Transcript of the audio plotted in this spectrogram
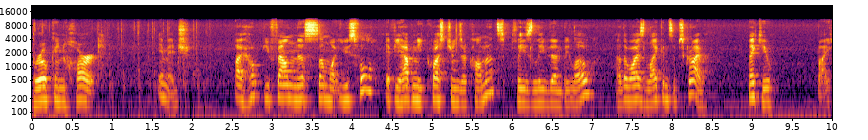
broken heart image. I hope you found this somewhat useful. If you have any questions or comments, please leave them below. Otherwise, like and subscribe. Thank you. Bye.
